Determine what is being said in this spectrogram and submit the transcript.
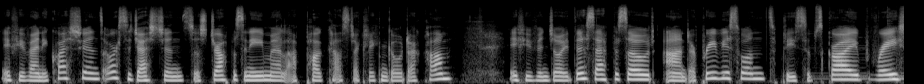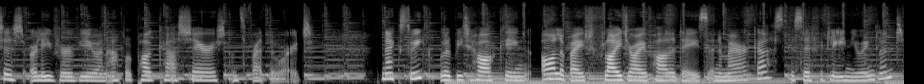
If you have any questions or suggestions, just drop us an email at podcast.clickandgo.com. If you've enjoyed this episode and our previous ones, please subscribe, rate it, or leave a review on Apple Podcasts, share it, and spread the word. Next week, we'll be talking all about fly drive holidays in America, specifically in New England.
